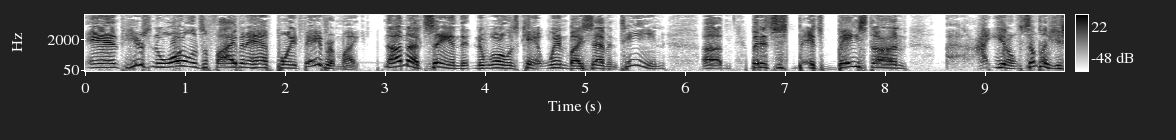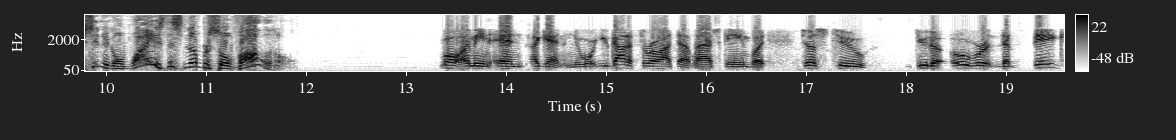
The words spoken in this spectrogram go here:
And here's New Orleans a five and a half point favorite, Mike. Now I'm not saying that New Orleans can't win by 17, uh, but it's just it's based on, you know, sometimes you're sitting there going, why is this number so volatile? Well, I mean, and again, New you got to throw out that last game, but just to do the over the big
